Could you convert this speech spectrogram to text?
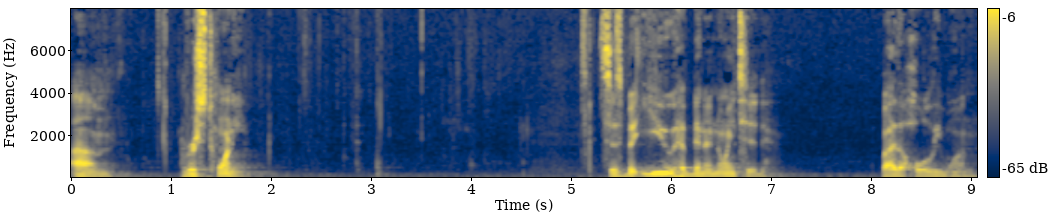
Um, verse twenty says, "But you have been anointed by the Holy One."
